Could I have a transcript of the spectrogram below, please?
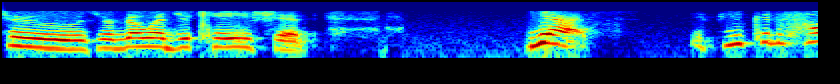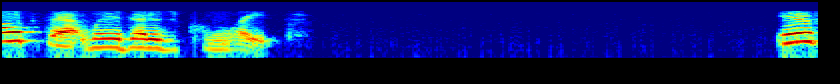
shoes or no education. Yes, if you can help that way, that is great. If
